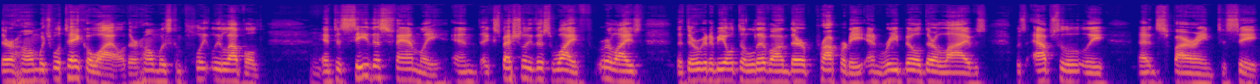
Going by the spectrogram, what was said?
their home, which will take a while. Their home was completely leveled. Mm. And to see this family and especially this wife realize that they were going to be able to live on their property and rebuild their lives was absolutely inspiring to see.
